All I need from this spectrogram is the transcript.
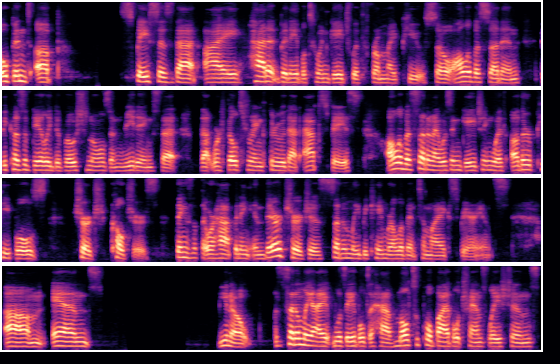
opened up spaces that I hadn't been able to engage with from my pew. So all of a sudden, because of daily devotionals and readings that that were filtering through that app space, all of a sudden I was engaging with other people's church cultures. Things that were happening in their churches suddenly became relevant to my experience. Um, and, you know, suddenly I was able to have multiple Bible translations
